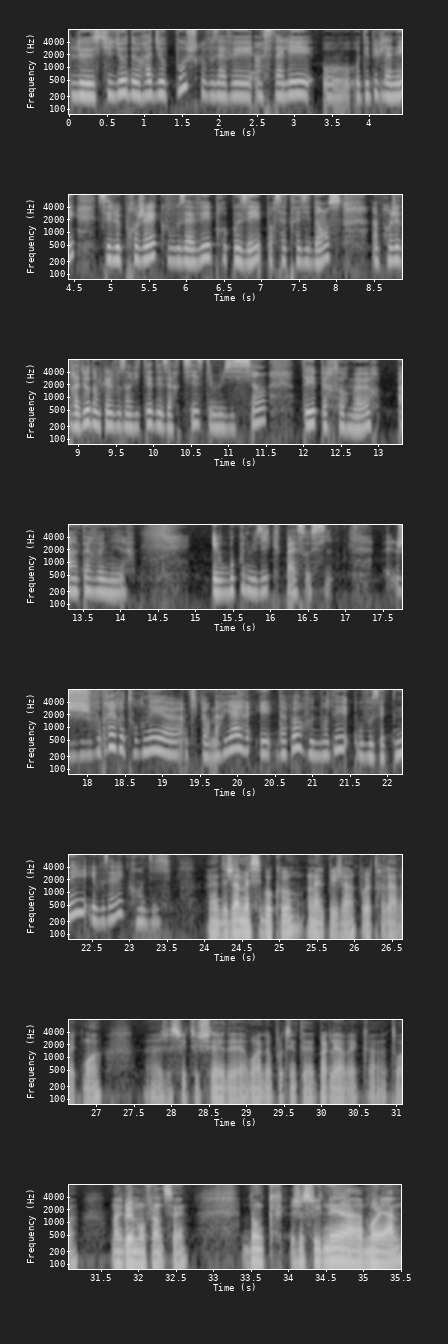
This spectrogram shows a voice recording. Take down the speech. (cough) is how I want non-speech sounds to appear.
le studio de Radio Push que vous avez installé au, début de l'année. C'est le projet que vous avez proposé pour cette résidence, un projet de radio dans lequel vous invitez des artistes, des musiciens, des performeurs à intervenir. Et où beaucoup de musique passe aussi. Je voudrais retourner euh, un petit peu en arrière et d'abord vous demander où vous êtes né et où vous avez grandi. Euh, déjà, merci beaucoup, Anaël Pija, pour être là avec moi. Euh, je suis touché d'avoir l'opportunité de parler avec euh, toi, malgré mon français. Donc, je suis né à Montréal,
